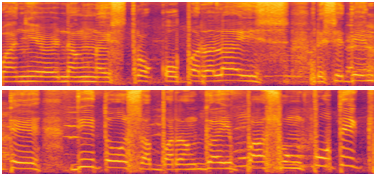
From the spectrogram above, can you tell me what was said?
one year nang na-stroke o paralyze, residente dito sa barangay Pasong Putik,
